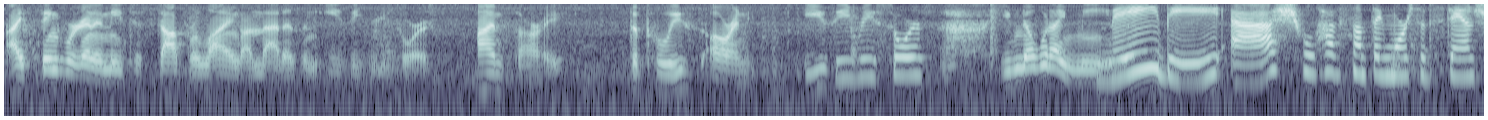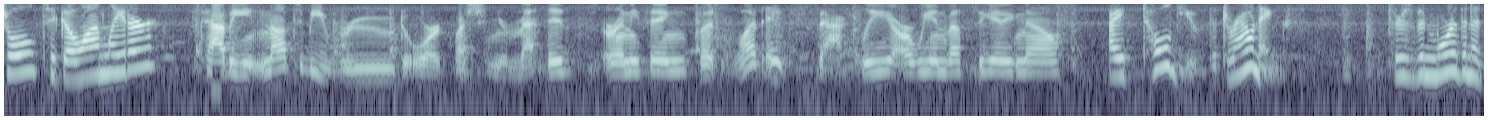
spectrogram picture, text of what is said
I think we're gonna need to stop relying on that as an easy resource. I'm sorry. The police are an easy resource? You know what I mean. Maybe Ash will have something more substantial to go on later? Tabby, not to be rude or question your methods or anything, but what exactly are we investigating now? I told you, the drownings. There's been more than a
